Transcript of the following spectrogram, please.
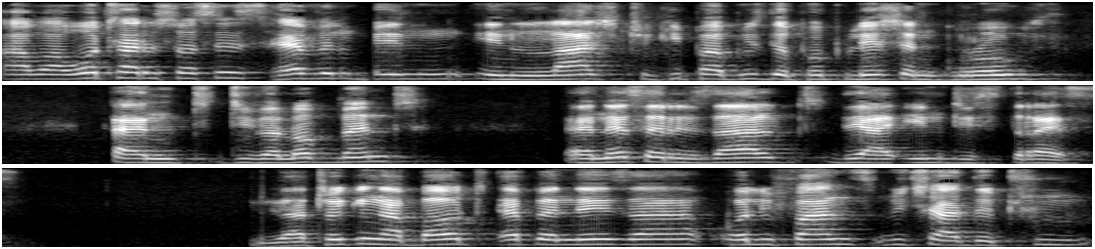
our water resources haven't been enlarged to keep up with the population growth and development, and as a result, they are in distress. We are talking about Ebenezer, Olifants, which are the two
